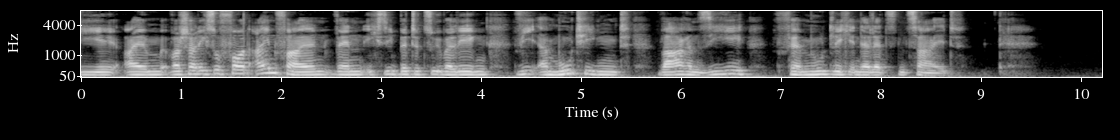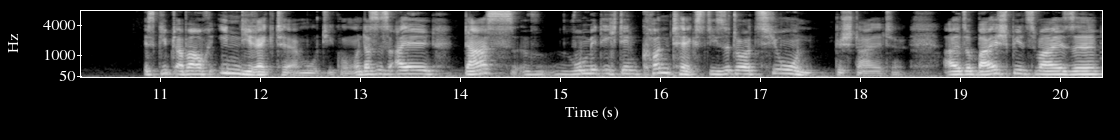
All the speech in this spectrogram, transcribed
die einem wahrscheinlich sofort einfallen, wenn ich Sie bitte zu überlegen, wie ermutigend waren Sie vermutlich in der letzten Zeit. Es gibt aber auch indirekte Ermutigung. Und das ist all das, womit ich den Kontext, die Situation gestalte. Also beispielsweise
